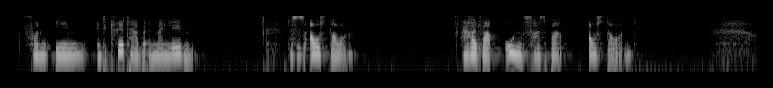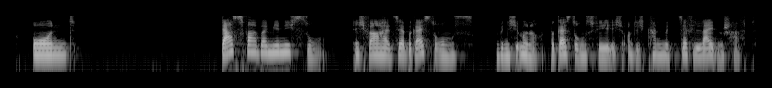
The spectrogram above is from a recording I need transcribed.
von ihm integriert habe in mein Leben. Das ist Ausdauer. Harald war unfassbar ausdauernd. Und das war bei mir nicht so. Ich war halt sehr begeisterungs, bin ich immer noch begeisterungsfähig und ich kann mit sehr viel Leidenschaft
